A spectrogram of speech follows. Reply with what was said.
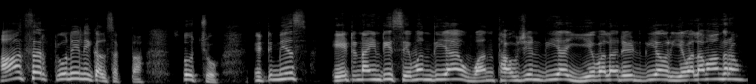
हाँ सर, क्यों नहीं निकल सकता? सोचो इट मीन्स 897 दिया है 1000 दिया, ये वाला रेट दिया और ये वाला मांग रहा हूँ।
